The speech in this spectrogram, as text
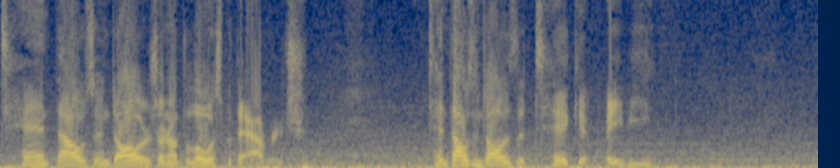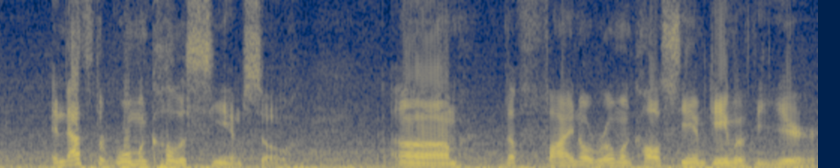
ten thousand dollars, are not the lowest, but the average. Ten thousand dollars a ticket, baby. And that's the Roman Coliseum. So, um, the final Roman Coliseum game of the year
